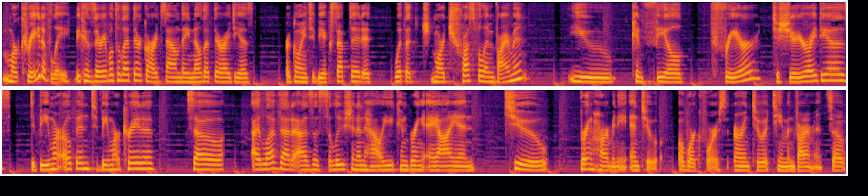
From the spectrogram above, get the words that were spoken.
more creatively because they're able to let their guards down. They know that their ideas are going to be accepted. It, with a tr- more trustful environment, you can feel freer to share your ideas, to be more open, to be more creative. So I love that as a solution and how you can bring AI in to bring harmony into a workforce or into a team environment. So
